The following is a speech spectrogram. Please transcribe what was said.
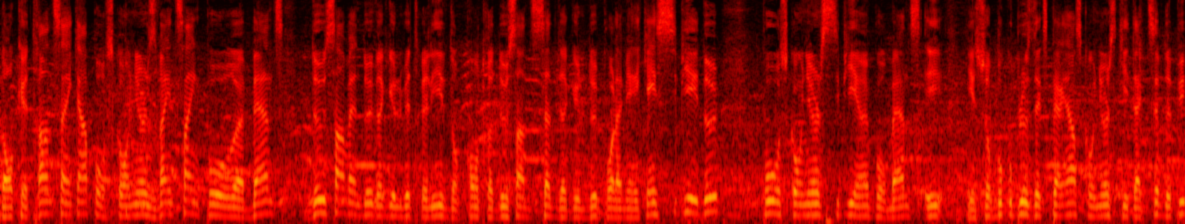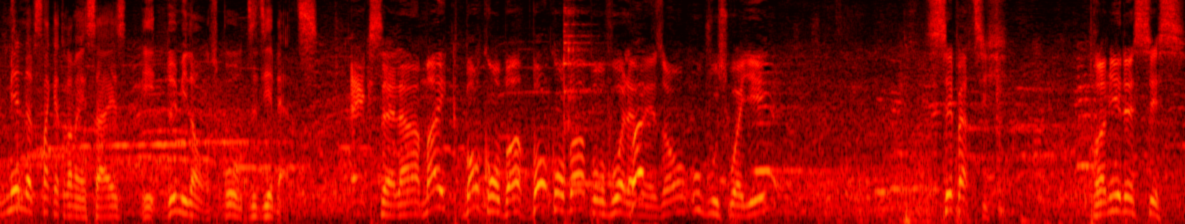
donc 35 ans pour Sconiers, 25 pour euh, Benz, 222,8 livres donc contre 217,2 pour l'Américain, 6 pieds 2 pour Sconiers, 6 pieds 1 pour Benz et, et sur beaucoup plus d'expérience, Sconiers qui est actif depuis 1996 et 2011 pour Didier Benz. Excellent. Mike, bon combat. Bon combat pour vous à la maison, où que vous soyez. C'est parti. Premier de 6.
